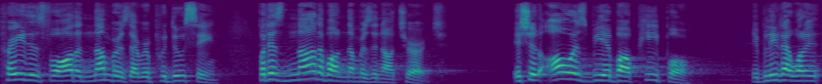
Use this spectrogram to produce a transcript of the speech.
praises for all the numbers that we're producing. But it's not about numbers in our church. It should always be about people. You believe that? What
